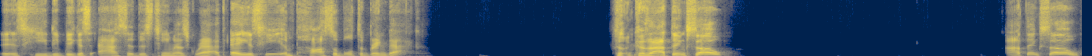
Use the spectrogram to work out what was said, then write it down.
Is he the biggest asset this team has grabbed? A, is he impossible to bring back? Because I think so. I think so.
